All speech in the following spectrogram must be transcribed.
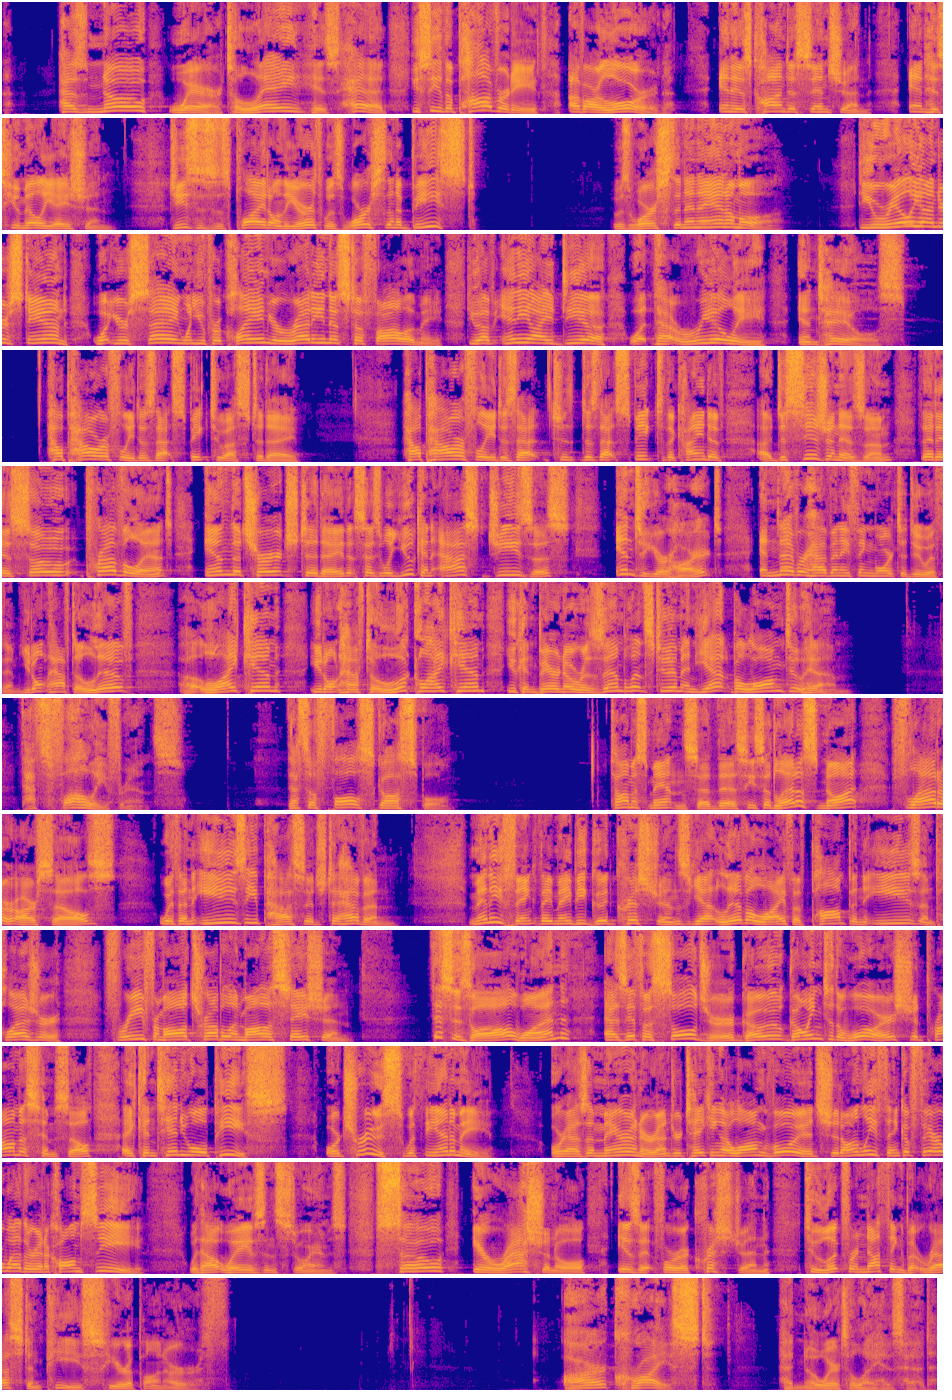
has nowhere to lay his head. You see, the poverty of our Lord in his condescension and his humiliation. Jesus' plight on the earth was worse than a beast, it was worse than an animal. Do you really understand what you're saying when you proclaim your readiness to follow me? Do you have any idea what that really entails? How powerfully does that speak to us today? How powerfully does that, does that speak to the kind of uh, decisionism that is so prevalent in the church today that says, well, you can ask Jesus into your heart and never have anything more to do with him. You don't have to live uh, like him. You don't have to look like him. You can bear no resemblance to him and yet belong to him. That's folly, friends. That's a false gospel. Thomas Manton said this He said, Let us not flatter ourselves with an easy passage to heaven. Many think they may be good Christians, yet live a life of pomp and ease and pleasure, free from all trouble and molestation. This is all one as if a soldier go, going to the wars should promise himself a continual peace or truce with the enemy, or as a mariner undertaking a long voyage should only think of fair weather and a calm sea without waves and storms. So irrational is it for a Christian to look for nothing but rest and peace here upon earth. Our Christ had nowhere to lay his head.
